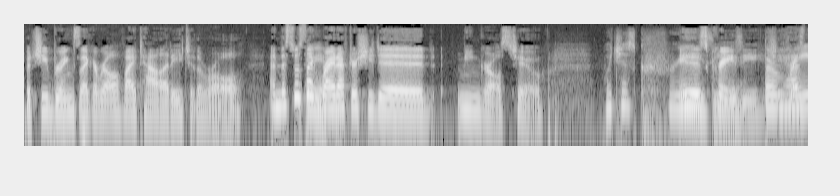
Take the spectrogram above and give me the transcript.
but she brings like a real vitality to the role. And this was like Oh, yeah. right after she did Mean Girls too. Which is crazy. It is crazy. The, She range, has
